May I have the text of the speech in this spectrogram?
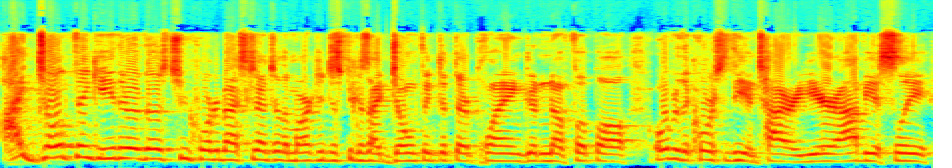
I don't think either of those two quarterbacks can enter the market just because I don't think that they're playing good enough football over the course of the entire year. Obviously,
